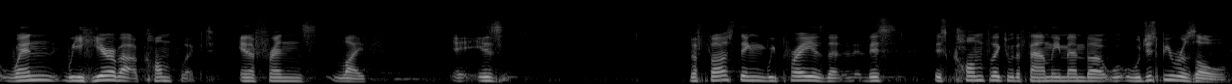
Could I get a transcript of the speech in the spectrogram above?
when we hear about a conflict in a friend's life, is the first thing we pray is that this, this conflict with a family member will, will just be resolved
